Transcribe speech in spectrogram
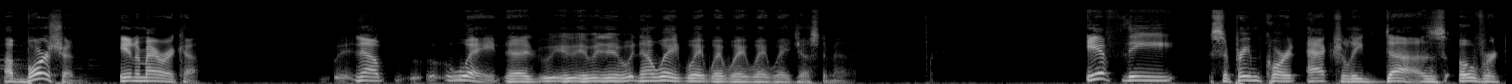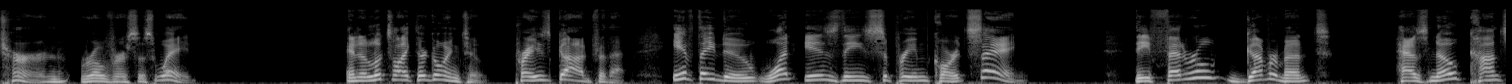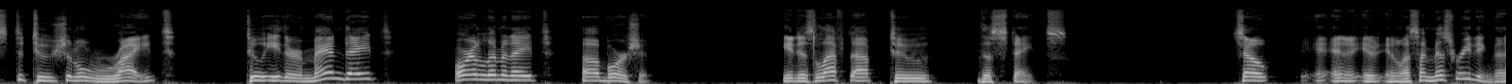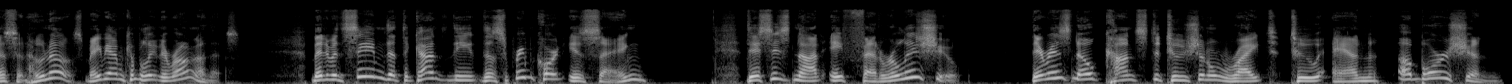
abortion in America. Now, wait. Uh, now, wait, wait, wait, wait, wait, wait just a minute. If the Supreme Court actually does overturn Roe versus Wade, and it looks like they're going to, praise God for that. If they do, what is the Supreme Court saying? The federal government has no constitutional right to either mandate or eliminate abortion. It is left up to the states. So, unless I'm misreading this, and who knows, maybe I'm completely wrong on this, but it would seem that the, the, the Supreme Court is saying this is not a federal issue. There is no constitutional right to an abortion.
